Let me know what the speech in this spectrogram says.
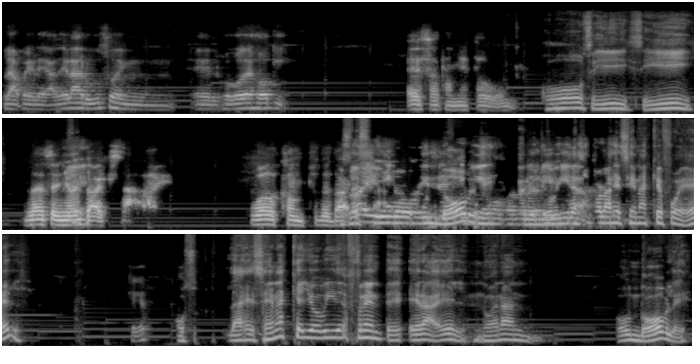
la pelea de Laruso en el juego de hockey. Esa también estuvo buena. Oh, sí, sí. Le enseñó el Dark Side. Welcome to the Dark Side. un doble. como Pero yo vi, las escenas que fue él. Las escenas que yo vi de frente era él, no eran un doble.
